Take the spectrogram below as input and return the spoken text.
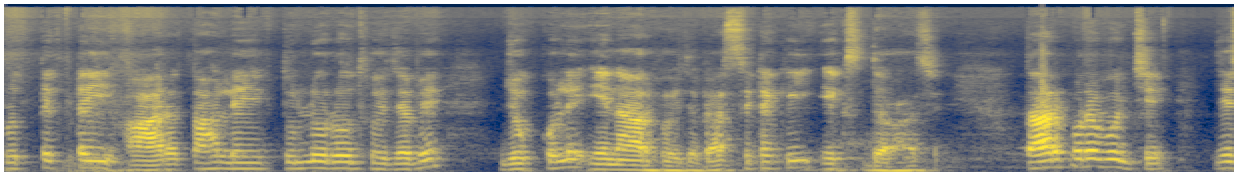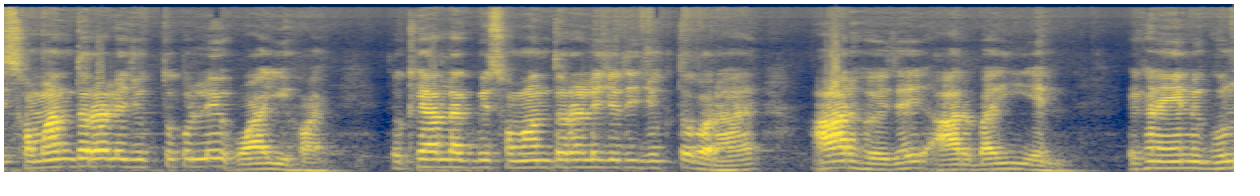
প্রত্যেকটাই আর তাহলে তুল্য রোধ হয়ে যাবে যোগ করলে এন আর হয়ে যাবে, আর সেটাকেই এক্স দেওয়া আছে। তারপরে বলছে যে সমান্তরালে যুক্ত করলে ওয়াই হয়। তো খেয়াল রাখবে, সমান্তরালে যদি যুক্ত করা হয় আর হয়ে যায় আর বাই এন এখানে এন গুণ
